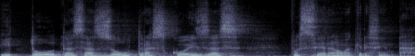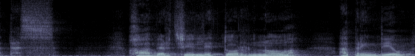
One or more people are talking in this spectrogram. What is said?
e todas as outras coisas vos serão acrescentadas. Robert Letourneau aprendeu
